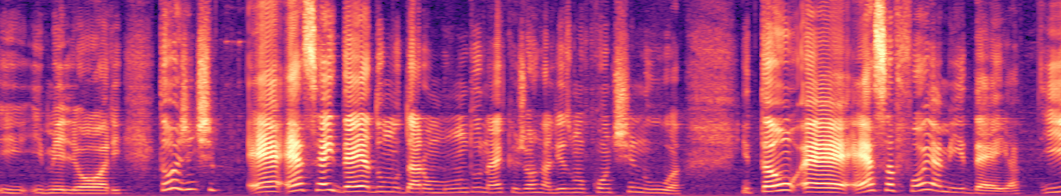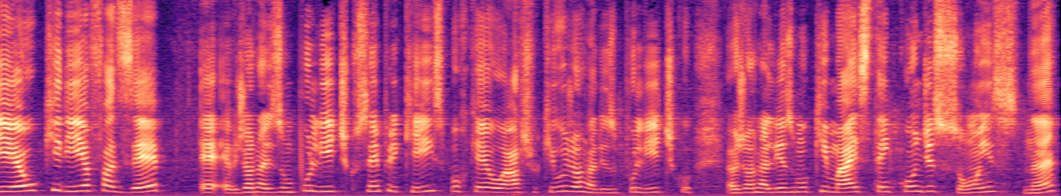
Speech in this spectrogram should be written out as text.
e, e melhore. Então a gente é essa é a ideia do mudar o mundo, né, que o jornalismo continua. Então é, essa foi a minha ideia e eu queria fazer é, é, jornalismo político, sempre quis, porque eu acho que o jornalismo político é o jornalismo que mais tem condições né,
